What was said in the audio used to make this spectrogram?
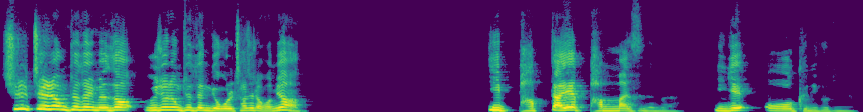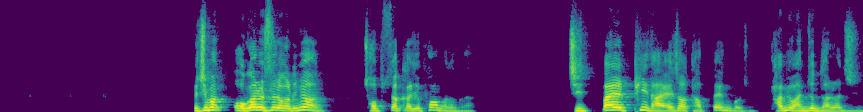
실질 형태도이면서 의존 형태된 경우를 찾으라고 하면 이 밥다의 밥만 쓰는 거야. 이게 어근이거든요. 그렇지만 어간을 쓰라 그러면 접사까지 포함하는 거야. 짓밟피 다 해서 다 뺀 거죠. 답이 완전 달라지죠.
